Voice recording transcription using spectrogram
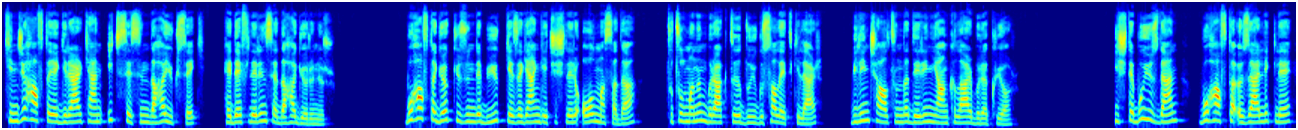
İkinci haftaya girerken iç sesin daha yüksek, hedeflerinse daha görünür. Bu hafta gökyüzünde büyük gezegen geçişleri olmasa da tutulmanın bıraktığı duygusal etkiler bilinçaltında derin yankılar bırakıyor. İşte bu yüzden bu hafta özellikle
